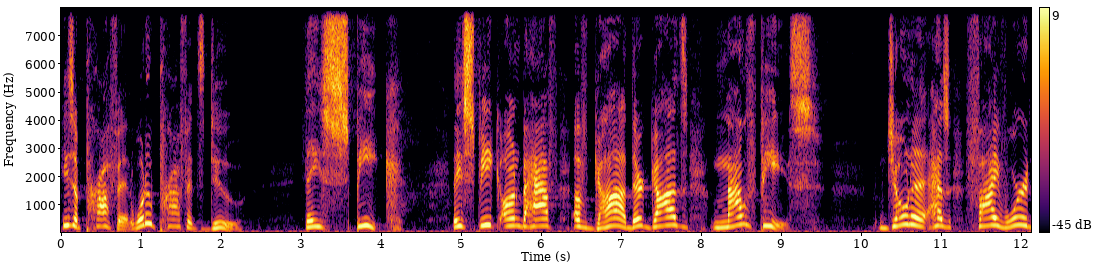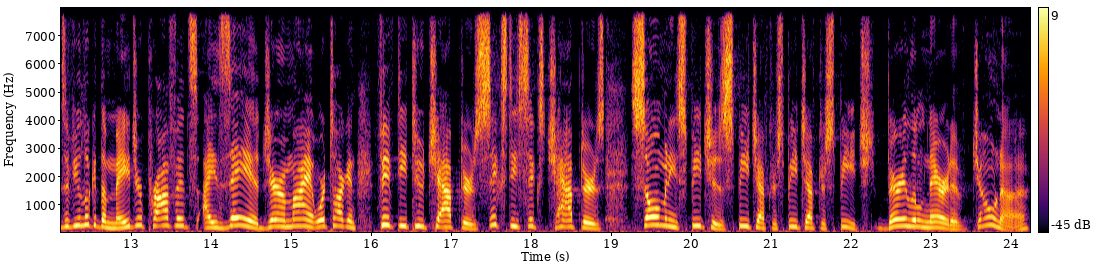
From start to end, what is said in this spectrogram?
He's a prophet. What do prophets do? They speak. They speak on behalf of God. They're God's mouthpiece. Jonah has five words. If you look at the major prophets, Isaiah, Jeremiah, we're talking 52 chapters, 66 chapters, so many speeches, speech after speech after speech, very little narrative. Jonah,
